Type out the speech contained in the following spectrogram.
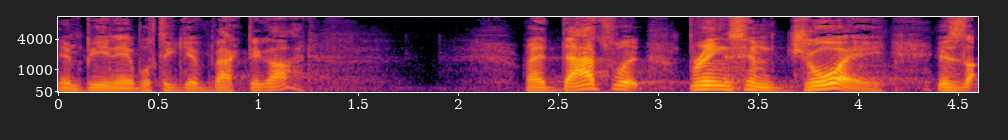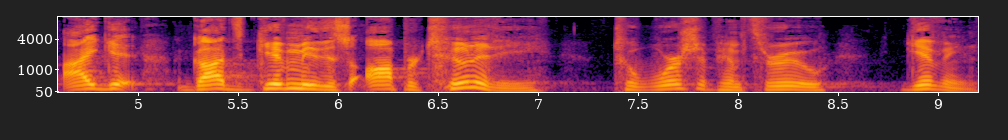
and being able to give back to God. Right? That's what brings him joy is I get God's given me this opportunity to worship him through giving.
